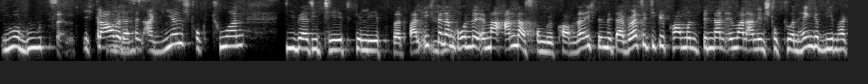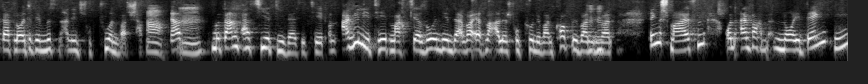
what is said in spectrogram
nur gut sind. Ich glaube, mhm. dass in agilen Strukturen Diversität gelebt wird. Weil ich mhm. bin im Grunde immer andersrum gekommen. Ne? Ich bin mit Diversity gekommen und bin dann immer an den Strukturen hängen geblieben, habe gesagt, Leute, wir müssen an den Strukturen was schaffen. Ah, ja? Mhm. Nur dann passiert Diversität. Und Agilität macht es ja so, indem sie einfach erstmal alle Strukturen über den Kopf, über, mhm. über den Ding schmeißen und einfach neu denken,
